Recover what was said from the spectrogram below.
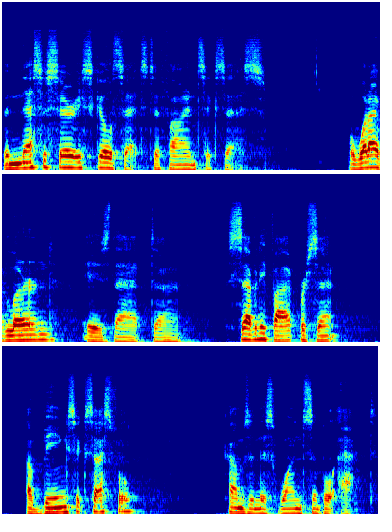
The necessary skill sets to find success. Well, what I've learned is that uh, 75% of being successful comes in this one simple act,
